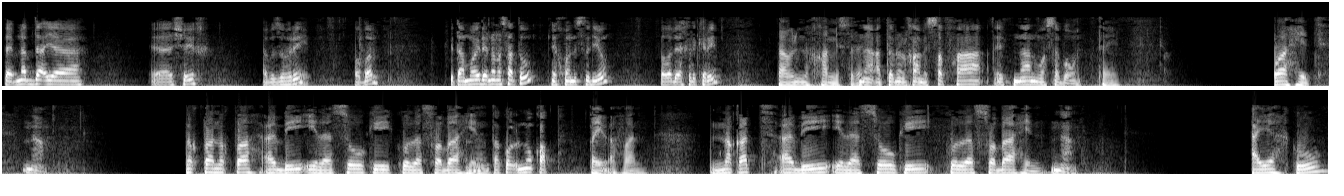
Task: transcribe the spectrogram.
Baik, nabda ya, ya Syekh Abu Zuhri. Fadal. Kita mulai dari nomor satu, ikhwan di studio. Fadal ya akhil kirim. التمرين الخامس نعم التمرين الخامس صفحة 72 طيب واحد نعم نقطة نقطة أبي إلى السوق كل صباح نعم. تقول نقط طيب عفوا Nakat abi ila suki kulla sabahin. Nah. Ayahku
